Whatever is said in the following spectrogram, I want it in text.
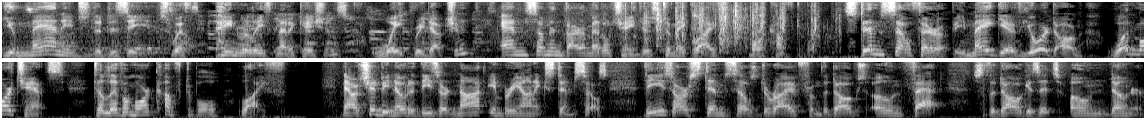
You manage the disease with pain relief medications, weight reduction, and some environmental changes to make life more comfortable. Stem cell therapy may give your dog one more chance to live a more comfortable life. Now, it should be noted these are not embryonic stem cells. These are stem cells derived from the dog's own fat, so the dog is its own donor.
